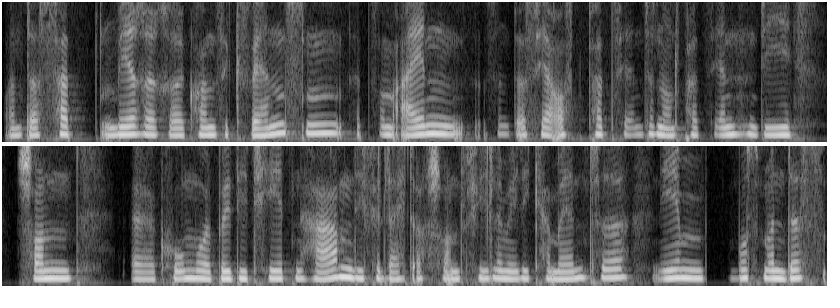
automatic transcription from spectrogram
Und das hat mehrere Konsequenzen. Zum einen sind das ja oft Patientinnen und Patienten, die schon äh, Komorbiditäten haben, die vielleicht auch schon viele Medikamente nehmen, muss man das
